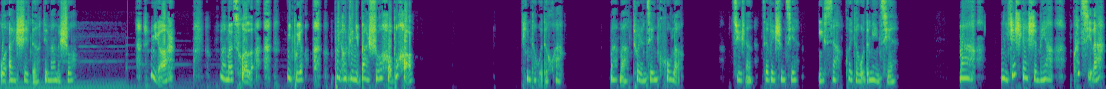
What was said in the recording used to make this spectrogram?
我暗示的对妈妈说：“女儿，妈妈错了，你不要不要跟你爸说好不好？”听到我的话，妈妈突然间哭了，居然在卫生间一下跪到我的面前。妈，你这是干什么呀？快起来！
